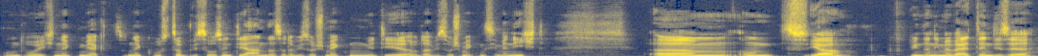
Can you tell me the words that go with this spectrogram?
und wo ich nicht gemerkt, nicht gewusst habe, wieso sind die anders oder wieso schmecken mir die oder wieso schmecken sie mir nicht. Ähm, und ja, bin dann immer weiter in diese,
